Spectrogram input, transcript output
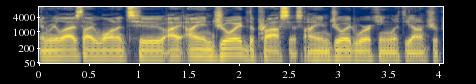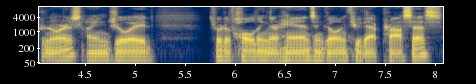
And realized I wanted to, I, I enjoyed the process. I enjoyed working with the entrepreneurs. I enjoyed sort of holding their hands and going through that process.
